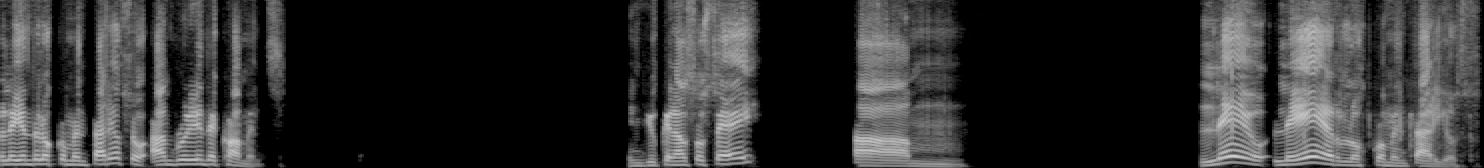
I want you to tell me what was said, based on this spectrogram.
Leyendo los comentarios, so I'm reading the comments. And you can also say, um, leo, leer los comentarios.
